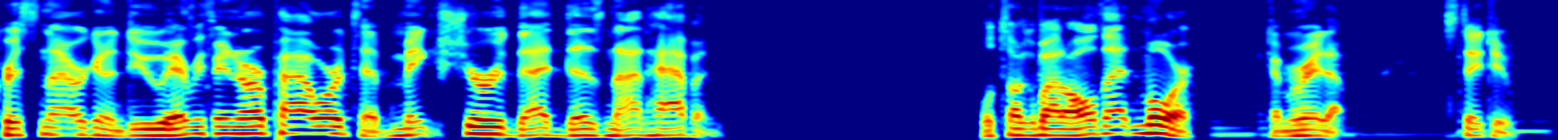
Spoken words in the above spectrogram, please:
Chris and I are going to do everything in our power to make sure that does not happen. We'll talk about all that more coming right up. Stay tuned.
